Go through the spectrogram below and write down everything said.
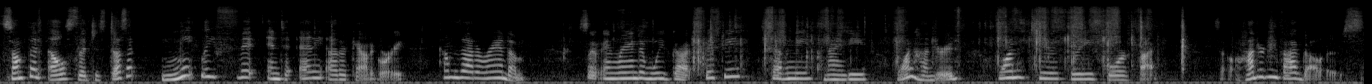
something else that just doesn't neatly fit into any other category. Comes out of random. So in random, we've got 50, 70, 90, 100, 1, 2, 3, 4, 5. So $105.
